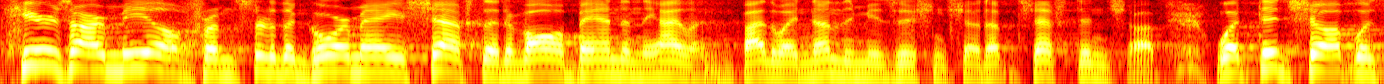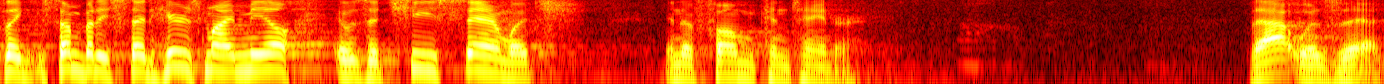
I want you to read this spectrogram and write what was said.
here's our meal from sort of the gourmet chefs that have all abandoned the island. By the way, none of the musicians showed up, the chefs didn't show up. What did show up was they, somebody said, Here's my meal. It was a cheese sandwich in a foam container. That was it.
